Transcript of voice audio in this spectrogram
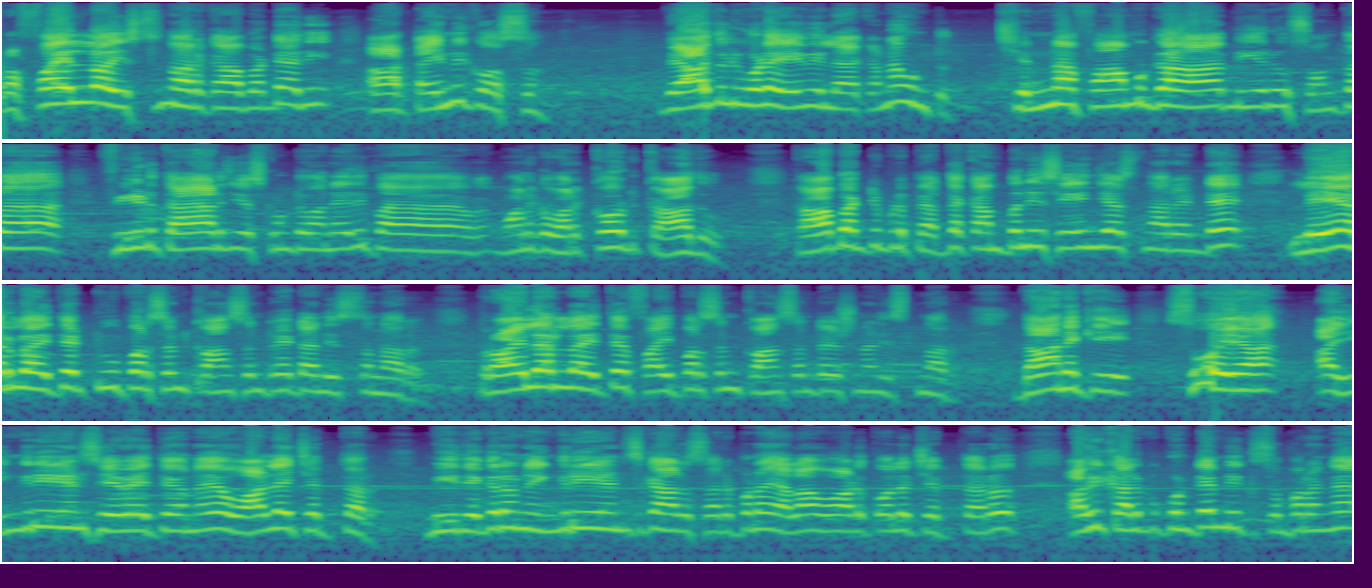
ప్రొఫైల్లో ఇస్తున్నారు కాబట్టి అది ఆ టైంకి వస్తుంది. వ్యాధులు కూడా ఏమీ లేకుండా ఉంటుంది. చిన్న ఫామ్గా మీరు సొంత ఫీడ్ తయారు చేసుకుంటాం అనేది మనకు వర్కౌట్ కాదు. కాబట్టి ఇప్పుడు పెద్ద కంపెనీస్ ఏం చేస్తున్నారంటే లేయర్లో అయితే టూ పర్సెంట్ కాన్సన్ట్రేట్ అని ఇస్తున్నారు. బ్రాయిలర్లో అయితే ఫైవ్ పర్సెంట్ కాన్సన్ట్రేషన్ అని ఇస్తున్నారు. దానికి సోయా ఆ ఇంగ్రీడియంట్స్ ఏవైతే ఉన్నాయో వాళ్ళే చెప్తారు. మీ దగ్గర ఉన్న ఇంగ్రీడియంట్స్కి వాళ్ళు సరిపడా ఎలా వాడుకోవాలో చెప్తారు. అవి కలుపుకుంటే మీకు శుభ్రంగా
